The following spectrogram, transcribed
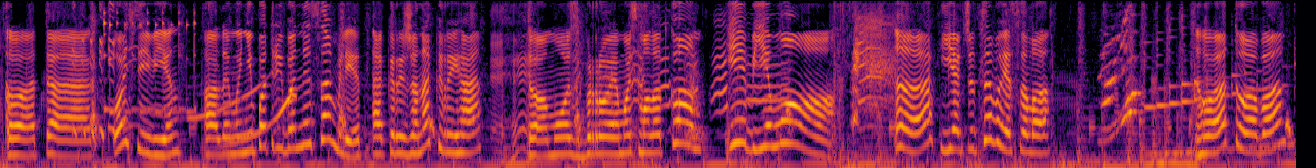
Отак. Ось і він. Але мені потрібен не сам лід, а крижана крига. Тому зброємось молотком і б'ємо. Ах, як же це весело. Готово.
